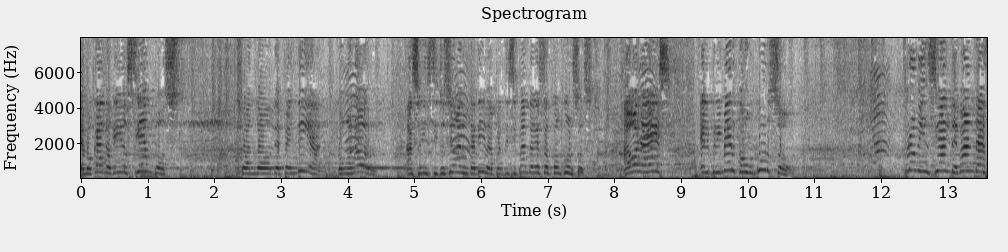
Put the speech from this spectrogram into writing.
evocando aquellos tiempos cuando defendían con honor a su institución educativa participando en estos concursos. Ahora es el primer concurso provincial de bandas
